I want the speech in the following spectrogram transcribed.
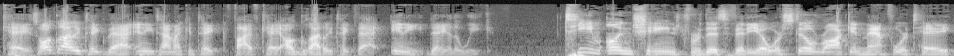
k. So I'll gladly take that. Anytime I can take five k, I'll gladly take that any day of the week team unchanged for this video. We're still rocking Matt Forte.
